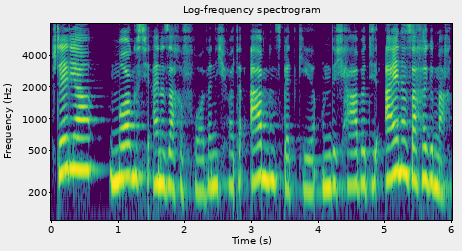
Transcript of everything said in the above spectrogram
Stell dir morgens die eine Sache vor, wenn ich heute Abend ins Bett gehe und ich habe die eine Sache gemacht,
